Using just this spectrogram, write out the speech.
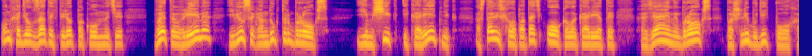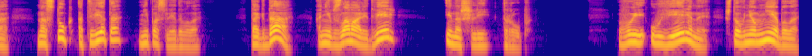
он ходил взад и вперед по комнате, в это время явился кондуктор Брокс. Ямщик и каретник остались хлопотать около кареты. Хозяин и Брокс пошли будить Поха. На стук ответа не последовало. Тогда они взломали дверь и нашли труп. «Вы уверены, что в нем не было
